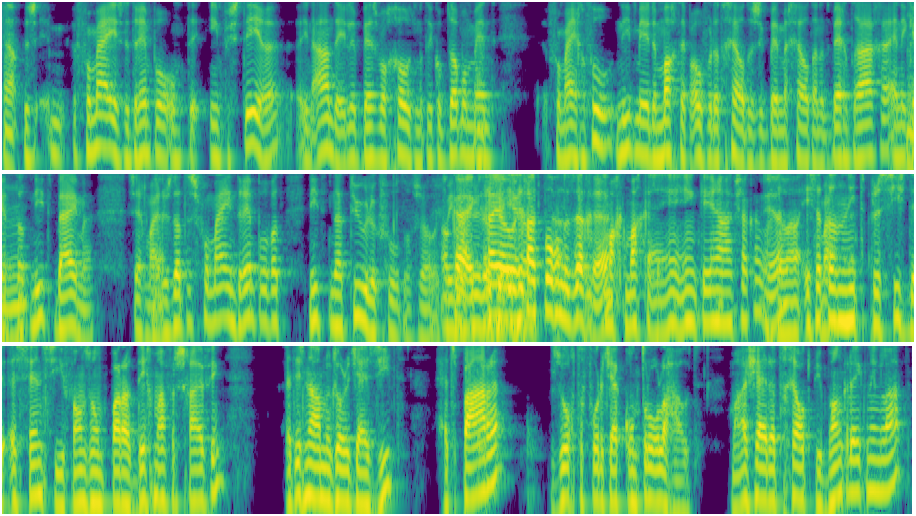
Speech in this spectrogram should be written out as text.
Ja. Dus mm, voor mij is de drempel om te investeren in aandelen best wel groot. Want ik op dat moment, voor mijn gevoel, niet meer de macht heb over dat geld. Dus ik ben mijn geld aan het wegdragen en ik Mhm. heb dat niet bij me, zeg maar. Ja. Dus dat is voor mij een drempel wat niet natuurlijk voelt of zo. Oké, ik ga, ik het- ga het volgende zeggen, hè. Mag, ik- mag ik een, een keer haakzakken? Ja. Is dat Maar- dan niet precies de essentie van zo'n paradigmaverschuiving? Het is namelijk zo dat jij ziet, het sparen zorgt ervoor dat jij controle houdt. Maar als jij dat geld op je bankrekening laat,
